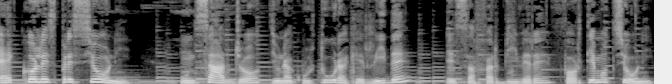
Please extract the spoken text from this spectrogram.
Ecco le espressioni, un saggio di una cultura che ride e sa far vivere forti emozioni.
